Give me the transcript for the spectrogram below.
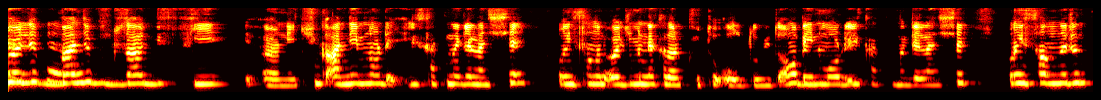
Böyle bence bu güzel bir fi örneği. Çünkü annemin orada ilk aklına gelen şey o insanların öldürme ne kadar kötü olduğuydu. Ama benim orada ilk aklıma gelen şey o insanların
